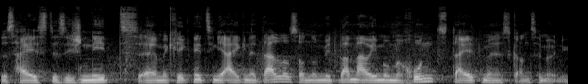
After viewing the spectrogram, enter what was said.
Das heißt, es ist nicht, äh, man kriegt nicht seine eigenen Teller, sondern mit wem auch immer man kommt, teilt man das ganze Menü.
